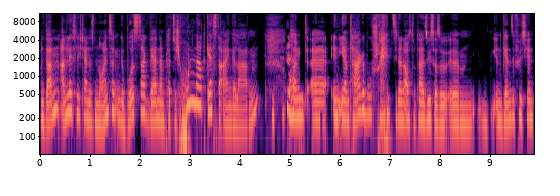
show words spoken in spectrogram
und dann anlässlich deines 19. Geburtstag werden dann plötzlich 100 Gäste eingeladen und äh, in ihrem Tagebuch schreibt sie dann auch total süß, also ähm, in Gänsefüßchen,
